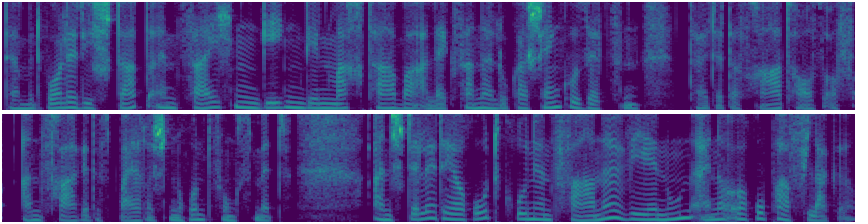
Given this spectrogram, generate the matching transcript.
Damit wolle die Stadt ein Zeichen gegen den Machthaber Alexander Lukaschenko setzen, teilte das Rathaus auf Anfrage des Bayerischen Rundfunks mit. Anstelle der rot-grünen Fahne wehe nun eine Europaflagge.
